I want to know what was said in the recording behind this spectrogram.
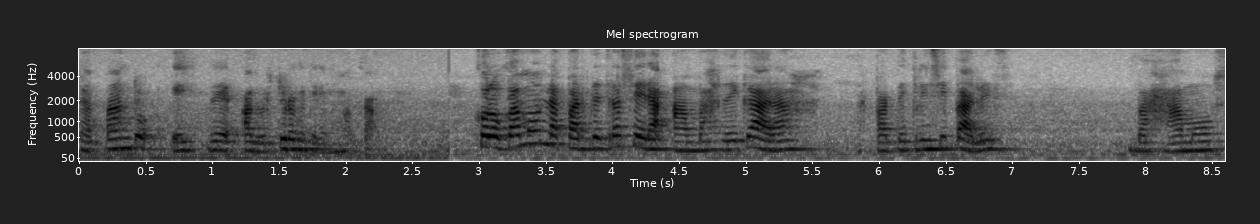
tapando esta abertura que tenemos acá. Colocamos la parte trasera ambas de cara, las partes principales, bajamos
